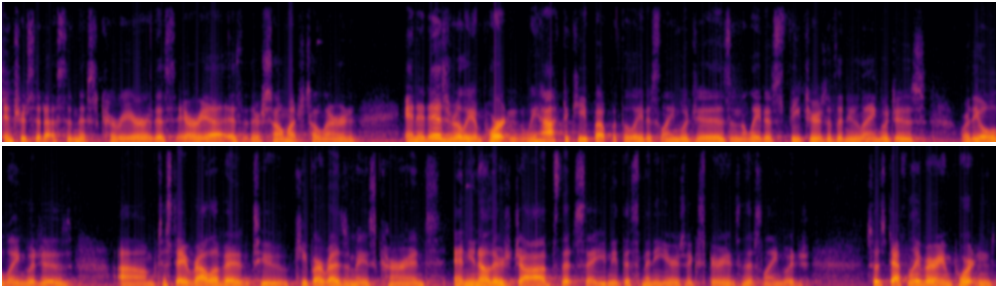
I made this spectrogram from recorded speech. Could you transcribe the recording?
interested us in this career, this area, is that there's so much to learn. And it is really important. We have to keep up with the latest languages and the latest features of the new languages or the old languages um, to stay relevant, to keep our resumes current. And you know, there's jobs that say you need this many years of experience in this language. So it's definitely very important.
